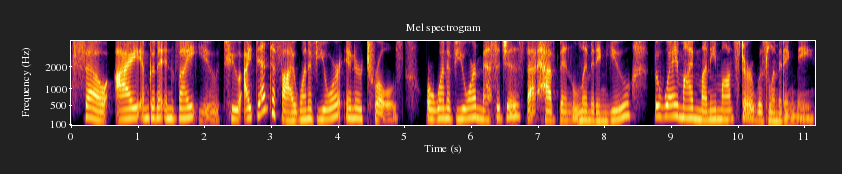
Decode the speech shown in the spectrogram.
So, I am going to invite you to identify one of your inner trolls or one of your messages that have been limiting you the way my money monster was limiting me.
